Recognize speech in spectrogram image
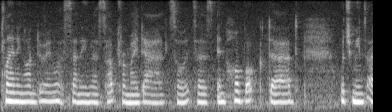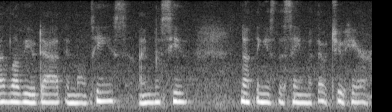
planning on doing was setting this up for my dad. So it says, in Hobok, Dad, which means I love you, Dad, in Maltese. I miss you. Nothing is the same without you here.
